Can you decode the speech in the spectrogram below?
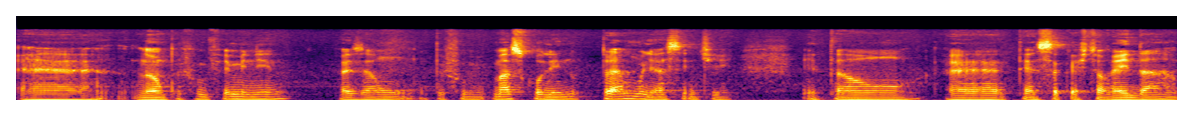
É, não é um perfume feminino, mas é um perfume masculino para mulher sentir. Então, é, tem essa questão aí da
